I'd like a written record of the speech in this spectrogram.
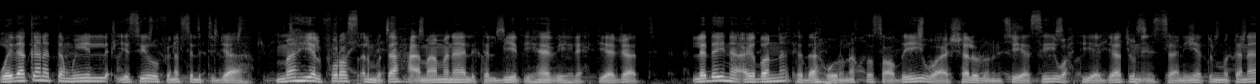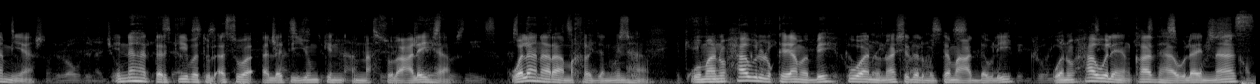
وإذا كان التمويل يسير في نفس الاتجاه ما هي الفرص المتاحة أمامنا لتلبية هذه الاحتياجات؟ لدينا أيضا تدهور اقتصادي وشلل سياسي واحتياجات إنسانية متنامية إنها التركيبة الأسوأ التي يمكن أن نحصل عليها ولا نرى مخرجا منها وما نحاول القيام به هو أن نناشد المجتمع الدولي ونحاول إنقاذ هؤلاء الناس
